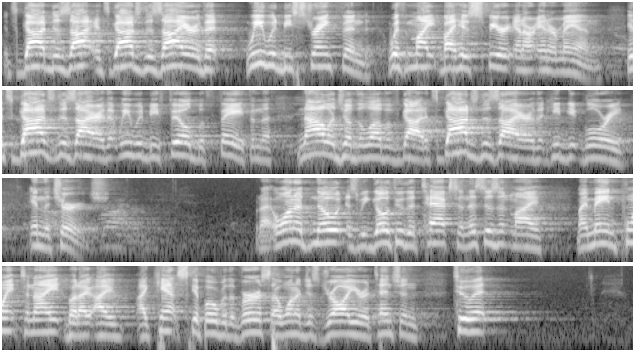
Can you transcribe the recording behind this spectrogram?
It's, God desi- it's God's desire that we would be strengthened with might by his Spirit in our inner man. It's God's desire that we would be filled with faith and the knowledge of the love of God. It's God's desire that He'd get glory in the church. But I want to note as we go through the text, and this isn't my, my main point tonight, but I, I, I can't skip over the verse. I want to just draw your attention to it.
